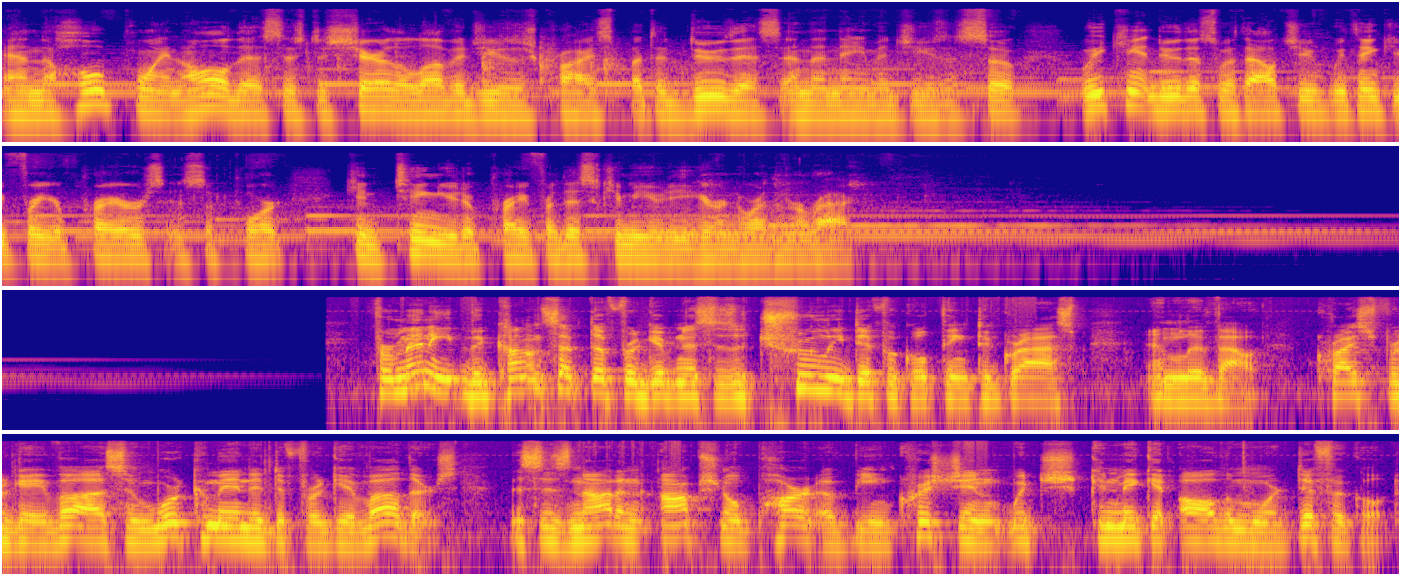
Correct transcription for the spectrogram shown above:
And the whole point in all this is to share the love of Jesus Christ, but to do this in the name of Jesus. So we can't do this without you. We thank you for your prayers and support. Continue to pray for this community here in northern Iraq. For many, the concept of forgiveness is a truly difficult thing to grasp and live out. Christ forgave us, and we're commanded to forgive others. This is not an optional part of being Christian, which can make it all the more difficult.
